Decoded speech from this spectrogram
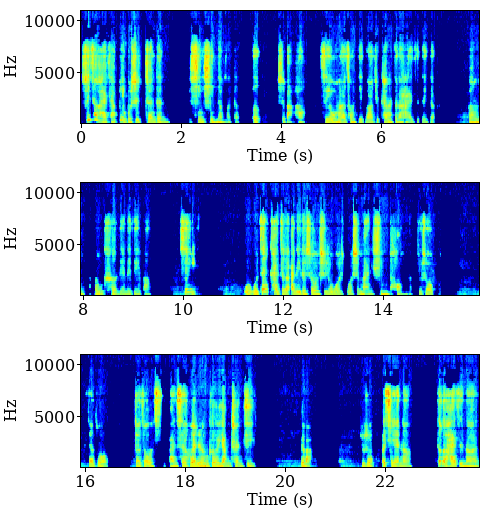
所以这个孩子他并不是真的心性那么的恶，是吧？好，所以我们要从这地方去看到这个孩子的一个很很可怜的地方，所以我我在看这个案例的时候，其实我我是蛮心痛的，就说。叫做叫做反社会人格养成记，对吧？就是而且呢，这个孩子呢，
